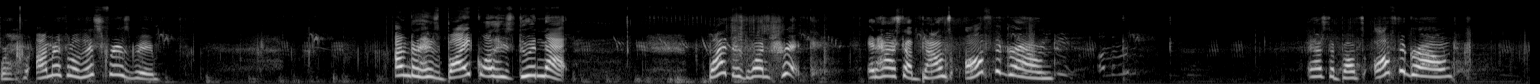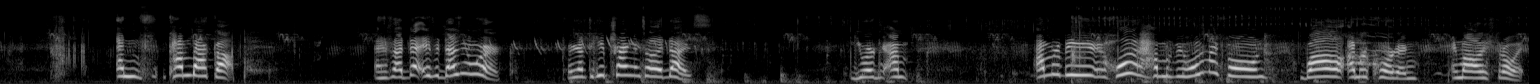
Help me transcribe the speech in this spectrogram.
I'm gonna throw this frisbee under his bike while he's doing that. But there's one trick. It has to bounce off the ground. It has to bounce off the ground and come back up. And if that if it doesn't work, you're gonna have to keep trying until it does. You're I'm I'm gonna be holding I'm gonna be holding my phone while I'm recording and while I throw it.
